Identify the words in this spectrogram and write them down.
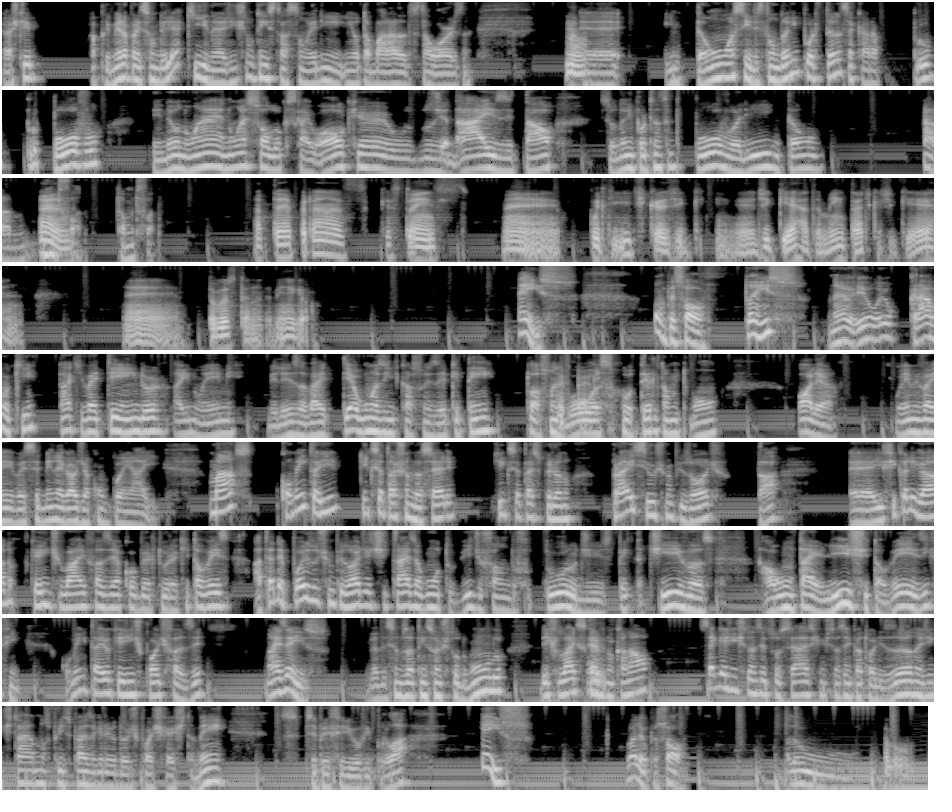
eu acho que a primeira aparição dele é aqui, né? A gente não tem citação ele em, em outra barada de Star Wars, né? Não. É, então, assim, eles estão dando importância, cara, pro, pro povo, entendeu? Não é, não é só Luke Skywalker, os, os Jedi e tal. Estão dando importância pro povo ali, então. Cara, muito É. foda. Tá muito foda. Até para as questões é, políticas, de, é, de guerra também, táticas de guerra. É, tô gostando, tá bem legal. É isso. Bom, pessoal, então é isso. Né? Eu, eu cravo aqui, tá? Que vai ter Endor aí no M, beleza? Vai ter algumas indicações aí, porque tem atuações boas, roteiro tá muito bom. Olha, o M vai, vai ser bem legal de acompanhar aí. Mas, comenta aí o que, que você tá achando da série, o que, que você tá esperando pra esse último episódio, tá? É, e fica ligado, porque a gente vai fazer a cobertura aqui. Talvez até depois do último episódio a gente traz algum outro vídeo falando do futuro, de expectativas, algum tier list, talvez, enfim. Comenta aí o que a gente pode fazer. Mas é isso. Agradecemos a atenção de todo mundo. Deixa o like, se inscreve É no canal. Segue a gente nas redes sociais, que a gente tá sempre atualizando. A gente tá nos principais agregadores de podcast também. Se você preferir ouvir por lá. E é isso. Valeu, pessoal. Falou. Falou.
